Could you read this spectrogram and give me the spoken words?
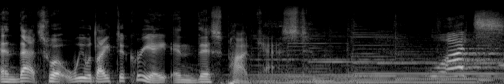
And that's what we would like to create in this podcast. what's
